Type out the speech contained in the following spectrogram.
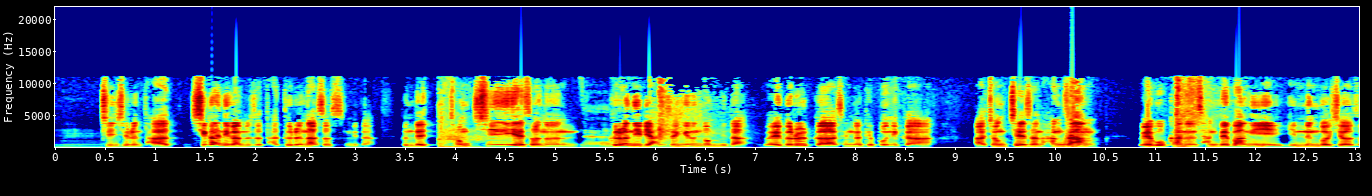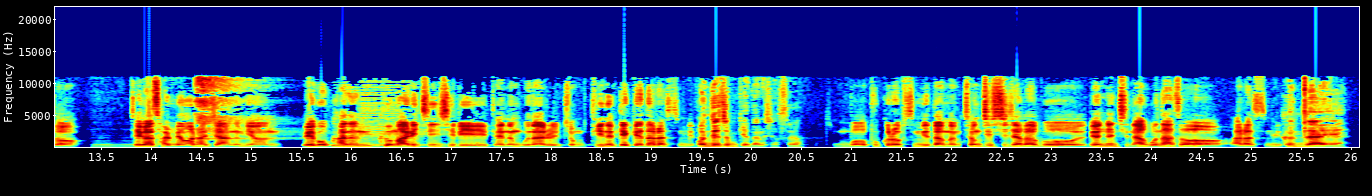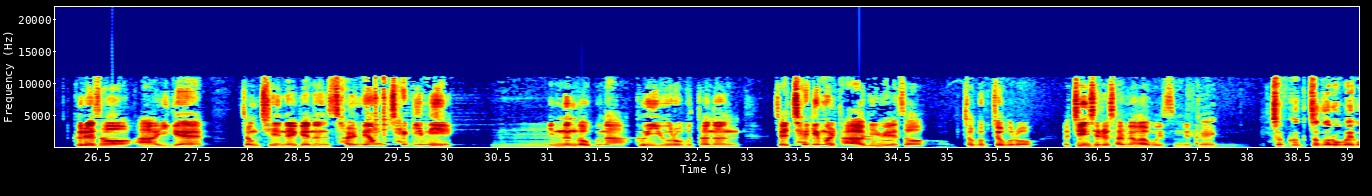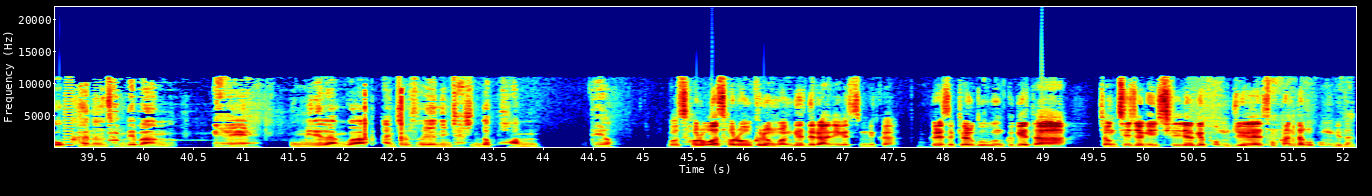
진실은 다 시간이 가면서 다 드러났었습니다. 근데 정치에서는 네. 그런 일이 안 생기는 겁니다. 왜 그럴까 생각해 보니까 아, 정치에서는 항상 왜곡하는 상대방이 있는 것이어서 제가 설명을 하지 않으면 왜곡하는 그 말이 진실이 되는구나를 좀 뒤늦게 깨달았습니다. 언제쯤 깨달으셨어요? 뭐 부끄럽습니다만 정치 시작하고 몇 년 지나고 나서 알았습니다. 근자에. 그래서 아 이게 정치인에게는 설명 책임이 있는 거구나. 그 이후로부터는 제 책임을 다하기 위해서 적극적으로 진실을 설명하고 있습니다. 그 적극적으로 왜곡하는 상대방에 국민의당과 안철수 의원님 자신도 포함돼요? 뭐 서로가 서로 그런 관계들 아니겠습니까? 그래서 결국은 그게 다 정치적인 실력의 범주에 속한다고 봅니다.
